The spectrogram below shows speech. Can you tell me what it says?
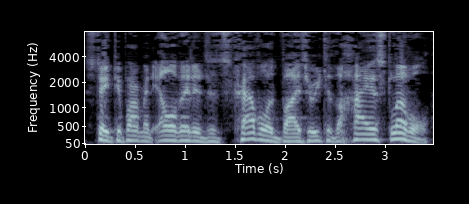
State Department elevated its travel advisory to the highest level.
